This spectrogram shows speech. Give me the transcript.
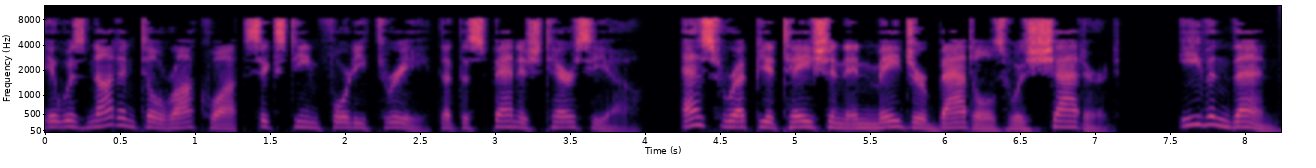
It was not until Rocroi 1643 that the Spanish tercio's reputation in major battles was shattered. Even then,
